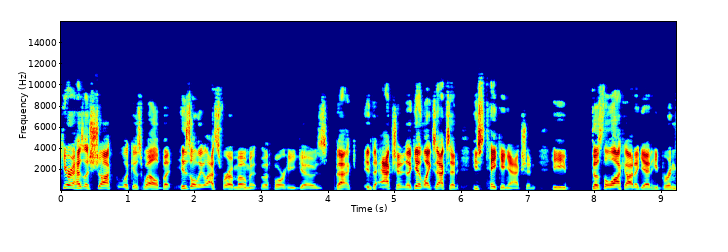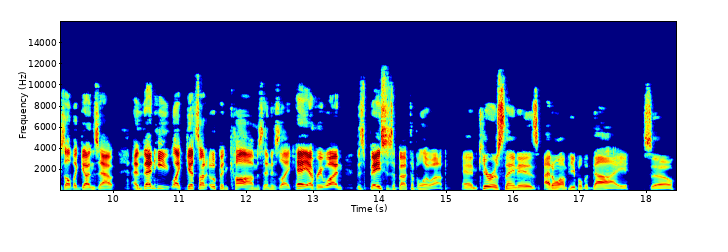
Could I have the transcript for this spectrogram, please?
Kira has a shocked look as well, but his only lasts for a moment before he goes back into action. And again, like Zach said, he's taking action. He does the lock on again. He brings all the guns out, and then he like gets on open comms and is like, "Hey, everyone, this base is about to blow up." And Kira's thing is, I don't want people to die, so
